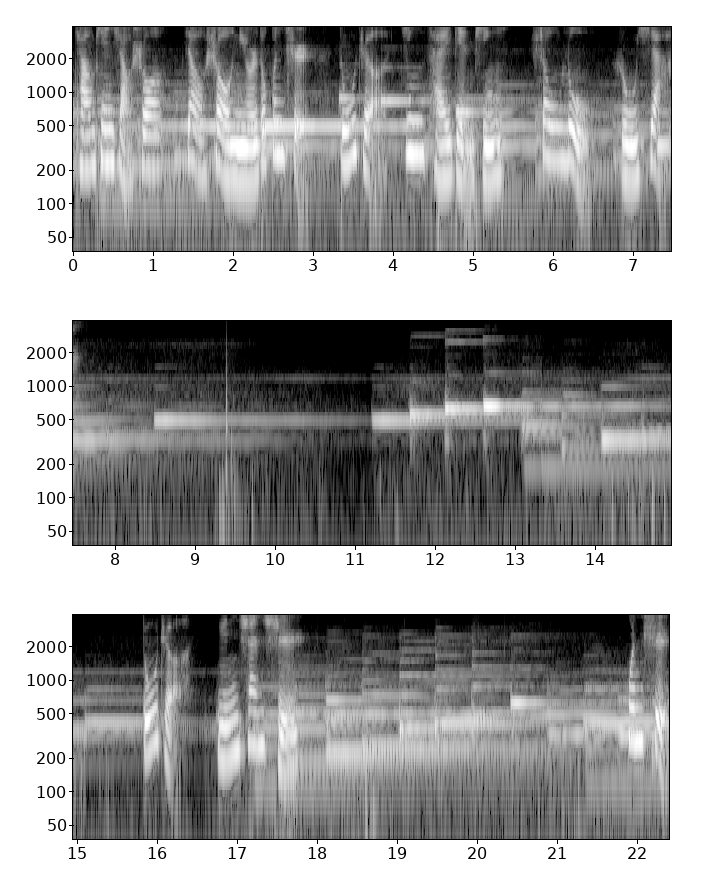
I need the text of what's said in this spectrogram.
长篇小说《教授女儿的婚事》，读者精彩点评收录如下：读者。云山石婚事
